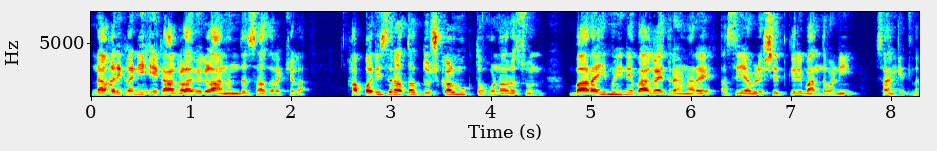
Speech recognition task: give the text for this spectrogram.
नागरिकांनी एक आगळा वेगळा आनंद साजरा केला. हा परिसर आता दुष्काळमुक्त होणार असून बाराही महिने बागायत राहणार आहे असं यावेळी शेतकरी बांधवांनी सांगितलं.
